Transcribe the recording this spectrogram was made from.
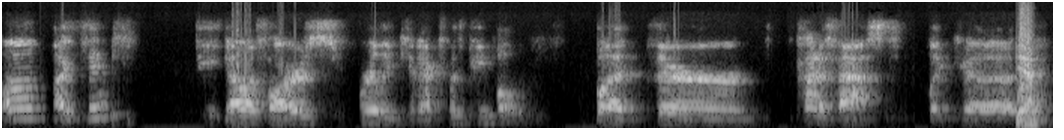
Um, I think the LFRs really connect with people, but they're kind of fast. Like, uh, yeah,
